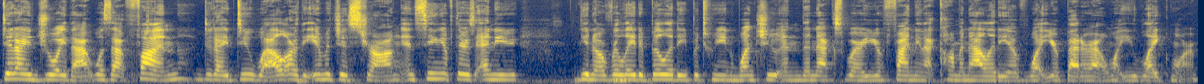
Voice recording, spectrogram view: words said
did i enjoy that? Was that fun? Did i do well? Are the images strong? And seeing if there's any you know relatability between one shoot and the next where you're finding that commonality of what you're better at and what you like more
